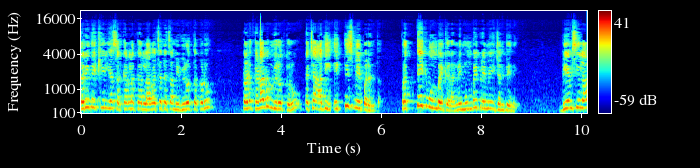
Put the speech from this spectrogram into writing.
तरी देखील या सरकारला कर लावायचा त्याचा आम्ही विरोध तर करू कड कडाडून विरोध करू त्याच्या आधी एकतीस मे पर्यंत प्रत्येक मुंबईकरांनी मुंबई प्रेमी जनतेने बीएमसीला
